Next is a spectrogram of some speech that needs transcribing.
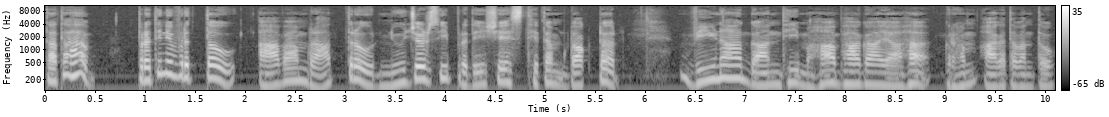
ततः प्रतिनिवृत्तौ आवाम् रात्रौ न्यूजर्सी प्रदेशे स्थितम् डाक्टर् वीणागान्धिमहाभागायाः गृहम् आगतवन्तौ।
